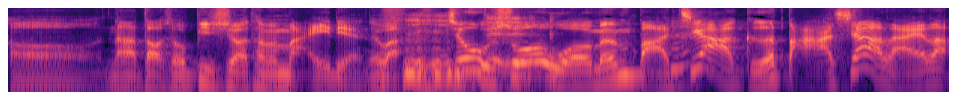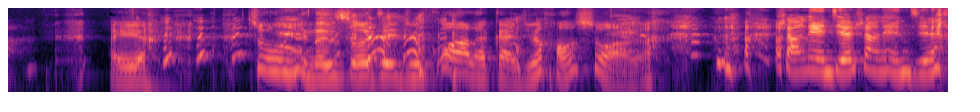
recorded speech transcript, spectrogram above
哦，那到时候必须要他们买一点，对吧？就说我们把价格打下来了。哎呀，终于能说这句话了，感觉好爽啊！上链接，上链接。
